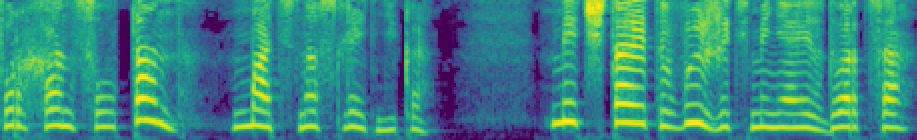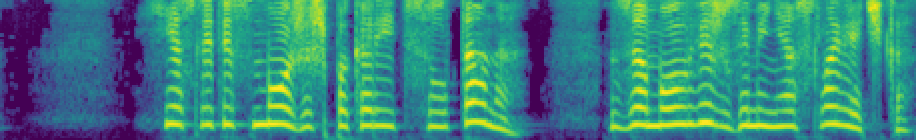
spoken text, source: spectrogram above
Турхан-Султан, мать наследника, мечтает выжить меня из дворца. Если ты сможешь покорить султана, замолвишь за меня словечко.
